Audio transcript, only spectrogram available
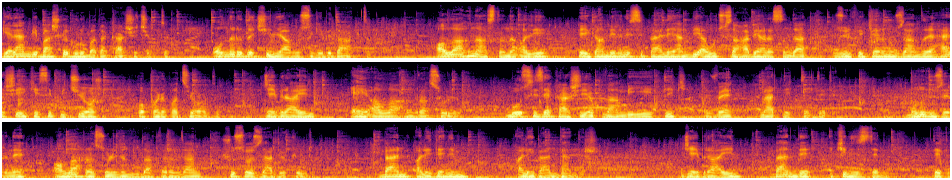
gelen bir başka gruba da karşı çıktı. Onları da çil yavrusu gibi dağıttı. Allah'ın aslanı Ali, peygamberini siperleyen bir avuç sahabi arasında Zülfikar'ın uzandığı her şeyi kesip biçiyor, koparıp atıyordu. Cebrail, ey Allah'ın Resulü, bu size karşı yapılan bir yiğitlik ve mertliktir dedi. Bunun üzerine Allah Resulü'nün dudaklarından şu sözler döküldü. Ben Ali'denim, Ali bendendir. Cebrail, ben de ikinizdenim dedi.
